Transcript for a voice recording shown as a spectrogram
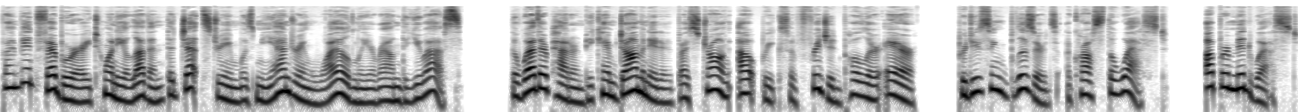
By mid February 2011, the jet stream was meandering wildly around the U.S. The weather pattern became dominated by strong outbreaks of frigid polar air producing blizzards across the West, Upper Midwest,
